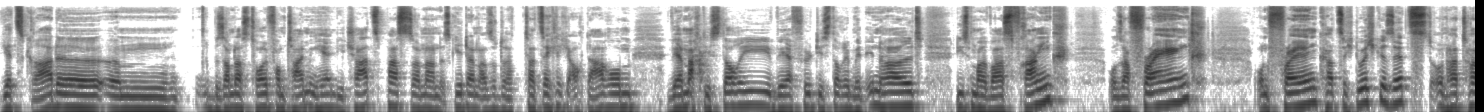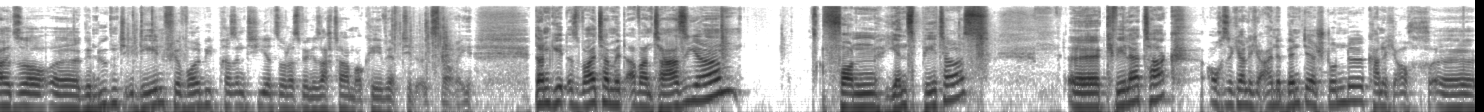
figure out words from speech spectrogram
jetzt gerade ähm, besonders toll vom Timing her in die Charts passt, sondern es geht dann also tatsächlich auch darum, wer macht die Story, wer füllt die Story mit Inhalt. Diesmal war es Frank, unser Frank. Und Frank hat sich durchgesetzt und hat also äh, genügend Ideen für Volbeat präsentiert, sodass wir gesagt haben, okay, wir Titelstory. Dann geht es weiter mit Avantasia von Jens Peters. Äh, Quälertag, auch sicherlich eine Band der Stunde, kann ich auch äh, äh,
